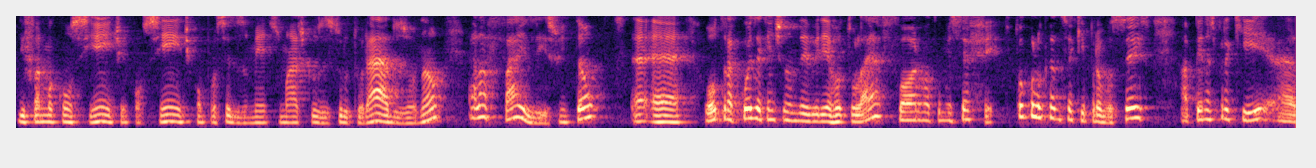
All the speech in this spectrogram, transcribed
de forma consciente ou inconsciente, com procedimentos mágicos estruturados ou não, ela faz isso. Então, é, é, outra coisa que a gente não deveria rotular é a forma como isso é feito. Estou colocando isso aqui para vocês apenas para que é,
